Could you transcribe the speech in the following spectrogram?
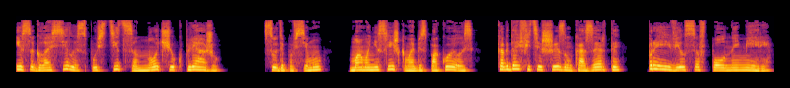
и согласилась спуститься ночью к пляжу. Судя по всему, мама не слишком обеспокоилась, когда фетишизм Казерты проявился в полной мере.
